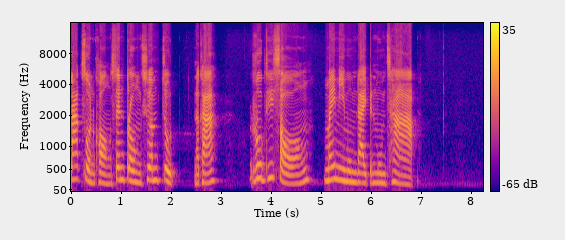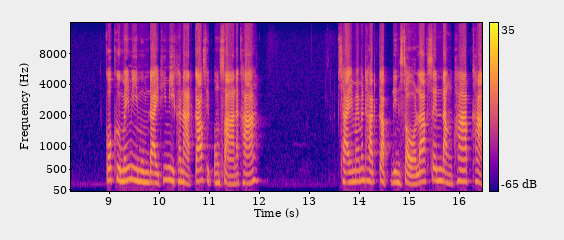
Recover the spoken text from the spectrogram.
ลากส่วนของเส้นตรงเชื่อมจุดนะคะ รูปที่สองไม่มีมุมใดเป็นมุมฉาก ก็คือไม่มีมุมใดที่มีขนาด 90 องศานะคะ ใช้ไม้บรรทัดกับดินสอลากเส้นดังภาพค่ะ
